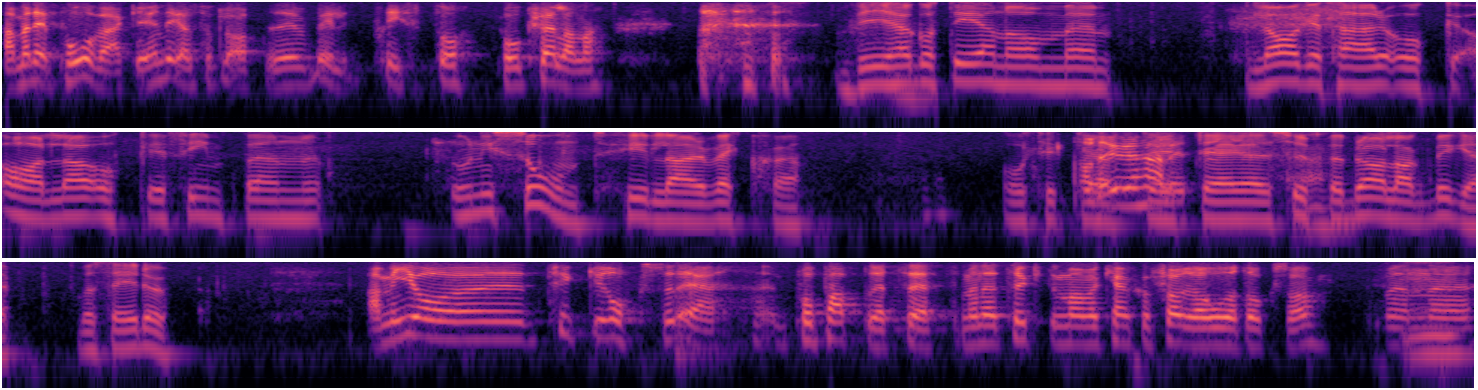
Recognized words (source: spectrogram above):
ja men det påverkar ju en del såklart. Det blir lite trist då på kvällarna. Vi har gått igenom eh, laget här och Arla och Fimpen unisont hyllar Växjö. Och tycker Ja, det att härligt. det är ett superbra lagbygge. Vad säger du? Ja, men jag tycker också det, på pappret sett. Men det tyckte man väl kanske förra året också. Men Mm. eh,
